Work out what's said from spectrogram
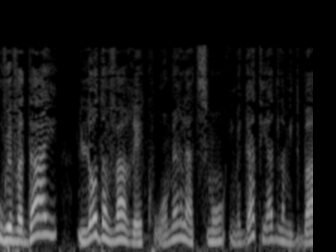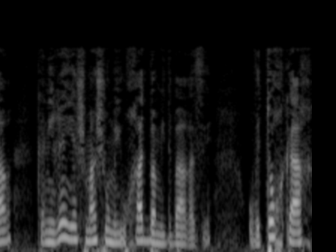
ובוודאי לא דבר ריק, הוא אומר לעצמו, אם הגעתי עד למדבר, כנראה יש משהו מיוחד במדבר הזה. ובתוך כך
